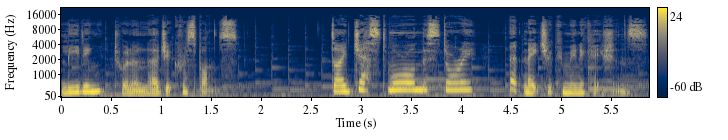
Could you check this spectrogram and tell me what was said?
leading to an allergic response. Digest more on this story at Nature Communications.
